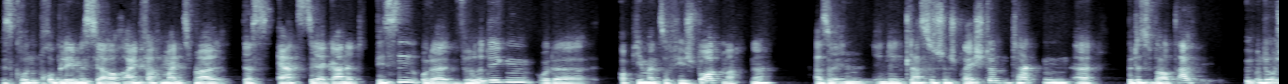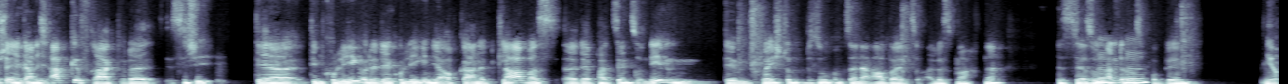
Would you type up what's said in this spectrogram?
Das Grundproblem ist ja auch einfach manchmal, dass Ärzte ja gar nicht wissen oder würdigen oder ob jemand so viel Sport macht. Ne? Also in, in den klassischen Sprechstundentakten äh, wird es überhaupt ab, unter Umständen ja gar nicht abgefragt oder es ist der, dem Kollegen oder der Kollegin ja auch gar nicht klar, was äh, der Patient so neben dem Sprechstundenbesuch und seiner Arbeit so alles macht. Ne? Das ist ja so ein mhm. anderes Problem. Ja,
